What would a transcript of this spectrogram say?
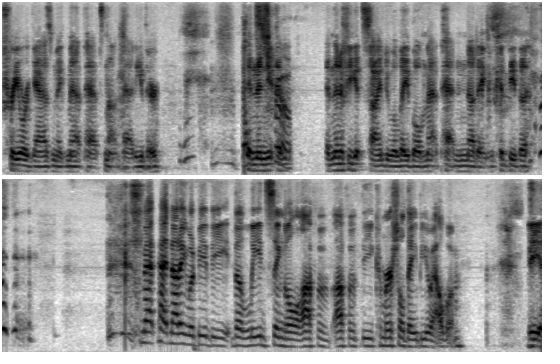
Pre-orgasmic Matt Pat's not bad either. That's and then you, true. and, and then if you get signed to a label, Matt Pat Nutting could be the Matt Pat Nutting would be the the lead single off of off of the commercial debut album. the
